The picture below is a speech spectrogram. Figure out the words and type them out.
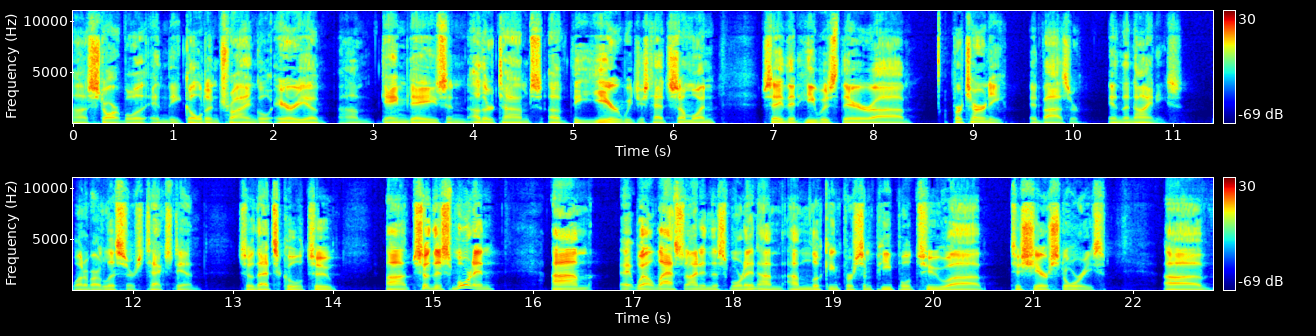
uh, Starkville in the Golden Triangle area, um, game days and other times of the year. We just had someone say that he was their uh, fraternity advisor in the 90s. One of our listeners text in. So that's cool too. Uh, so this morning, um, eh, well, last night and this morning, I'm I'm looking for some people to uh, to share stories of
